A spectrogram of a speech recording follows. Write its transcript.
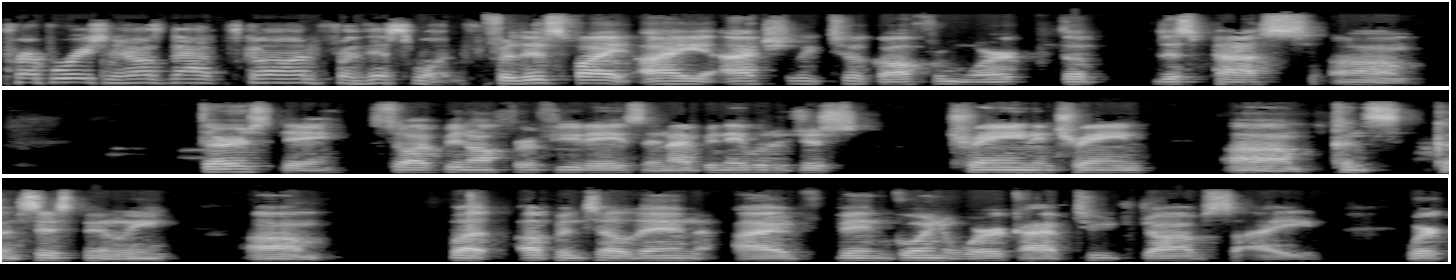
preparation? How's that's gone for this one? For this fight, I actually took off from work the this past um, Thursday, so I've been off for a few days, and I've been able to just train and train um, cons- consistently. Um, but up until then, I've been going to work. I have two jobs. I work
